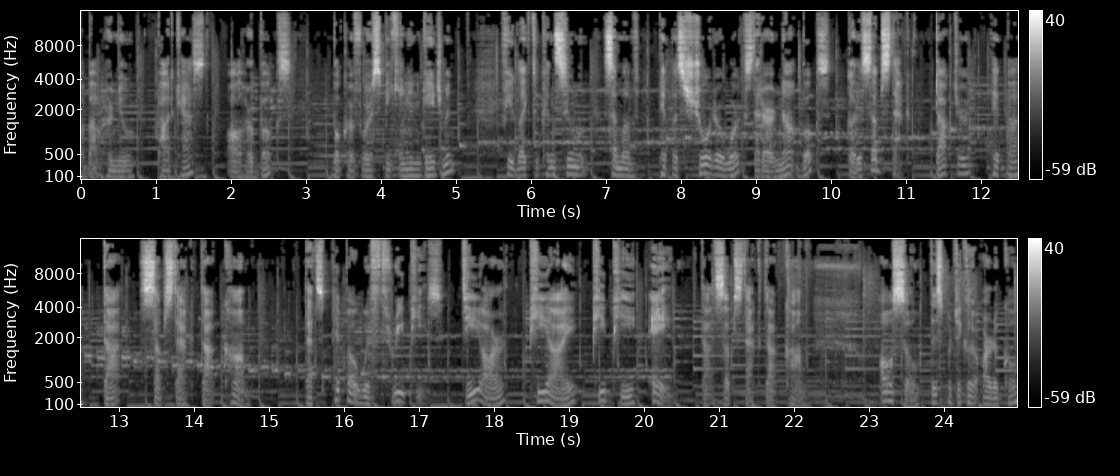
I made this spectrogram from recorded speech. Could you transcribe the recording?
about her new podcast, all her books, book her for a speaking engagement. If you'd like to consume some of Pippa's shorter works that are not books, go to Substack, drpippa.substack.com. That's Pippa with three P's. D R P I P P A substack.com. Also, this particular article,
